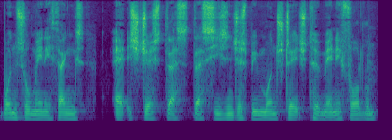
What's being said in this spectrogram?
won so many things. It's just this this season just been one stretch too many for them.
